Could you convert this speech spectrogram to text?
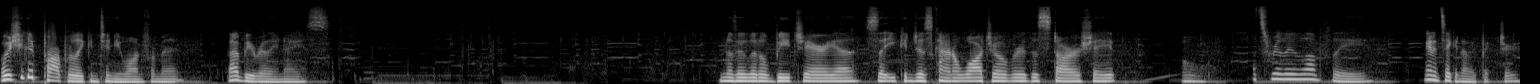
I wish you could properly continue on from it. That'd be really nice. Another little beach area so that you can just kind of watch over the star shape. Oh, that's really lovely. I'm gonna take another picture.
